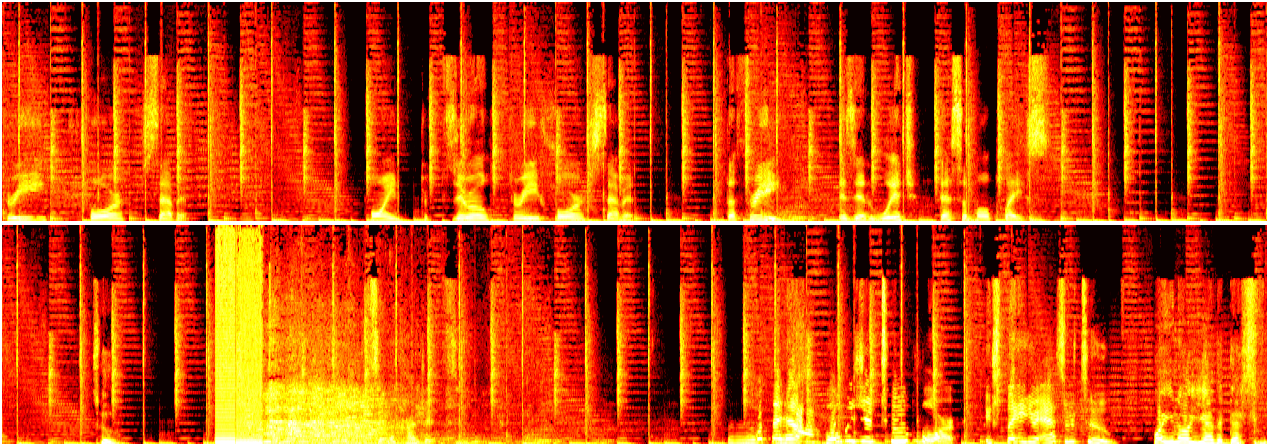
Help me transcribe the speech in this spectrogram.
three four seven. Point zero three four seven. The three is in which decimal place? Two. It's in the hundredths. What the hell? What was your two for? Explain your answer to. Well, you know, you have the decimal.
